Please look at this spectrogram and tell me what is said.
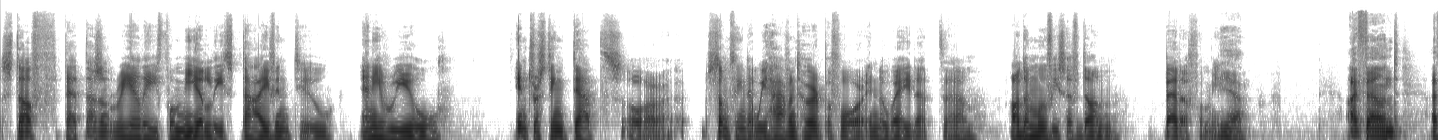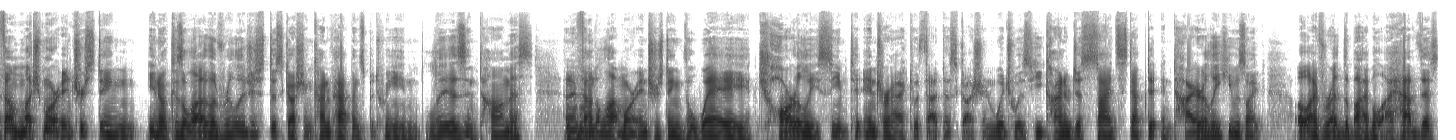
stuff that doesn't really, for me at least, dive into any real interesting depths or something that we haven't heard before in the way that um, other movies have done better for me. Yeah. I found I found much more interesting, you know, because a lot of the religious discussion kind of happens between Liz and Thomas. And I found mm-hmm. a lot more interesting the way Charlie seemed to interact with that discussion, which was he kind of just sidestepped it entirely. He was like, Oh, I've read the Bible, I have this.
